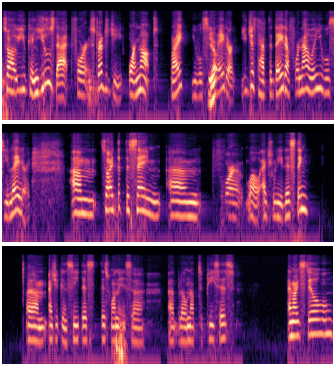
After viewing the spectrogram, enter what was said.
So you can use that for a strategy or not, right? You will see yep. later. You just have the data for now and you will see later. Um, so I did the same um, for, well, actually this thing. Um, as you can see, this, this one is uh, uh, blown up to pieces. Am I still,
